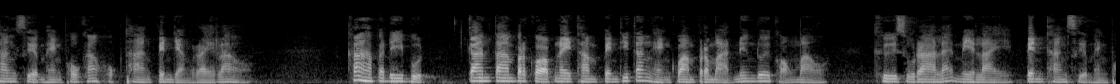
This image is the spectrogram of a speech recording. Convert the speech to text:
ทางเสื่อมแห่งโภคะหกทางเป็นอย่างไรเล่า ข้าบดีบุตร การตามประกอบในธรรมเป็นที่ตั้งแห่งความประมาทเนื่องด้วยของเมา คือสุราและเมลัยเป็นทางเสื่อมแห่งโภ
